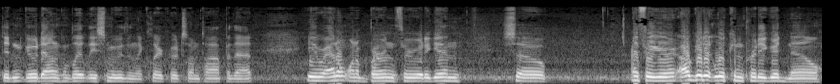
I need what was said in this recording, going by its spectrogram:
didn't go down completely smooth and the clear coat's on top of that. Either way, I don't want to burn through it again, so I figure I'll get it looking pretty good now.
